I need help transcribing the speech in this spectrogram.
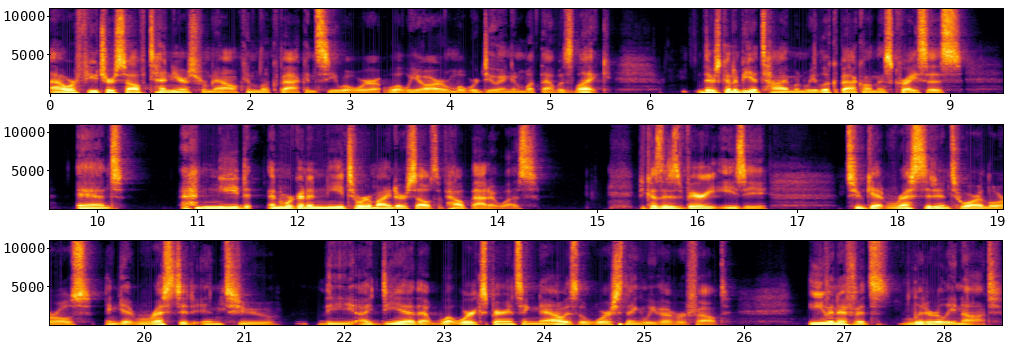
our future self 10 years from now can look back and see what we're what we are and what we're doing and what that was like there's going to be a time when we look back on this crisis and need and we're going to need to remind ourselves of how bad it was. Because it is very easy to get rested into our laurels and get rested into the idea that what we're experiencing now is the worst thing we've ever felt even if it's literally not.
